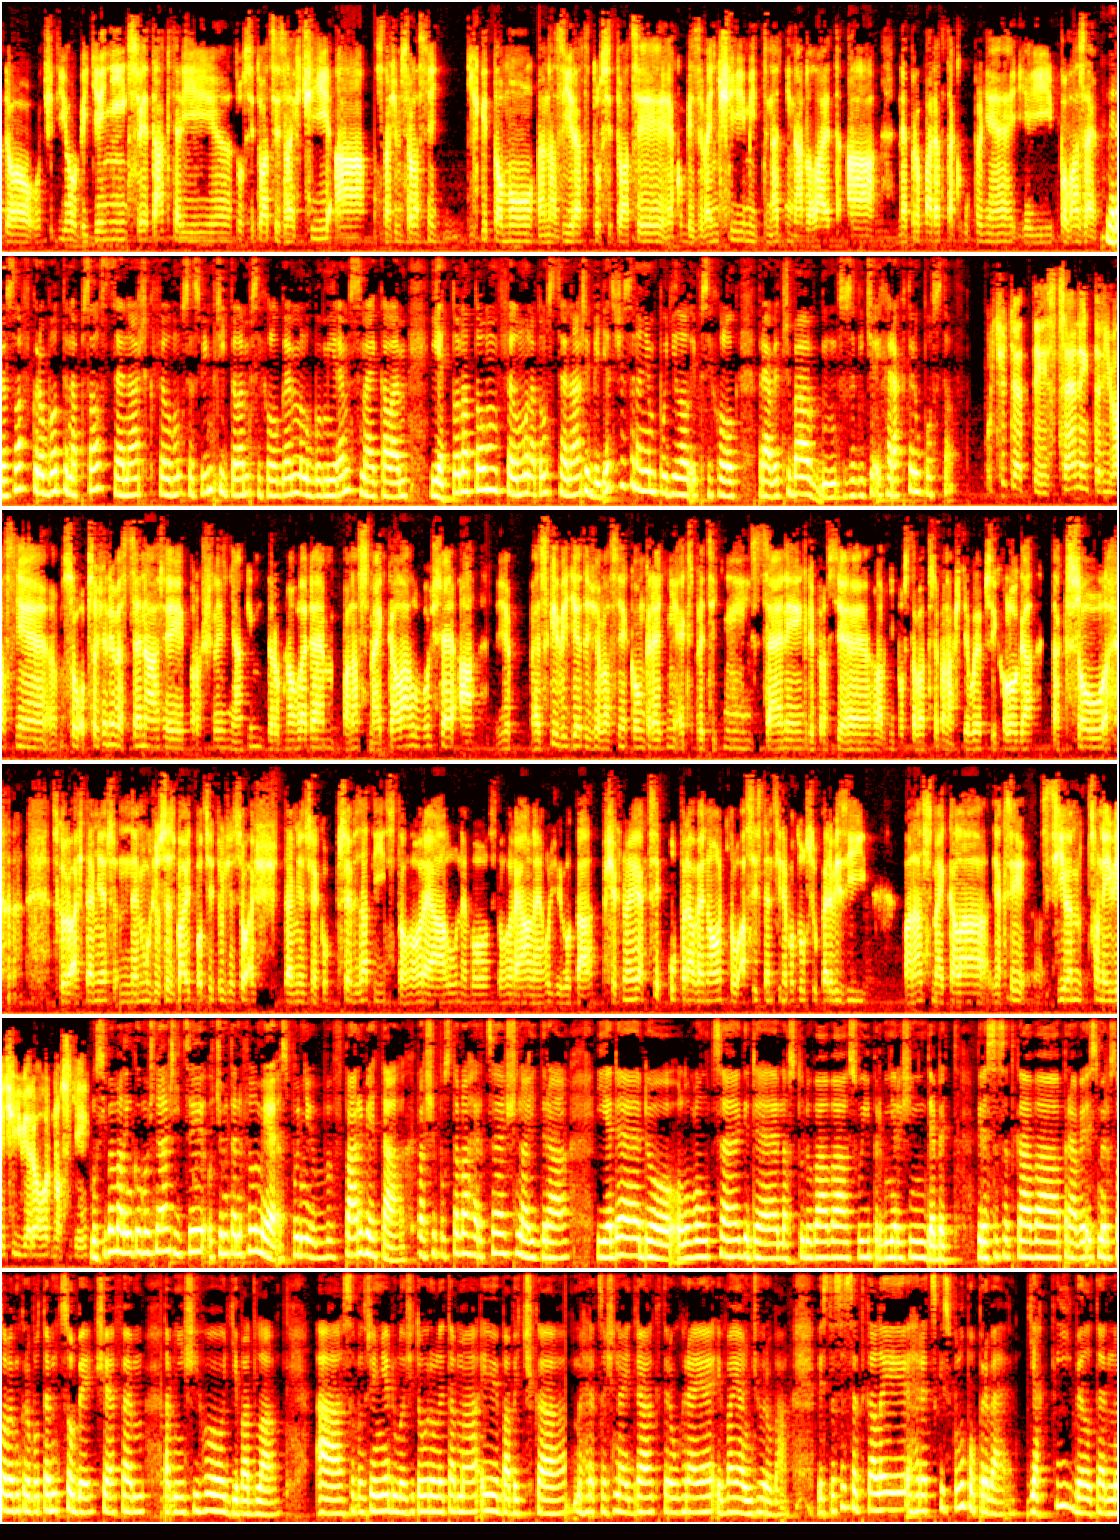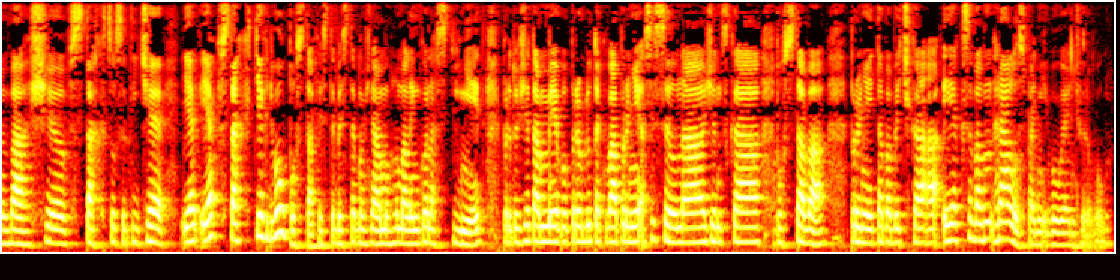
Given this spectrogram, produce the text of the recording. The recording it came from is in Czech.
do určitého vidění světa, který tu situaci zlehčí a snažím se vlastně díky tomu nazírat tu situaci jakoby zvenčí, mít nad ní nadhled a nepropadat tak úplně její povaze. Miroslav Krobot napsal scénář k filmu se svým přítelem, psychologem Lubomírem Smékalem. Je to na tom filmu, na tom scénáři vidět, že se na něm podílel i psycholog, právě třeba co se týče i charakterů postav? Určitě ty scény, které vlastně eh, jsou obsaženy ve scénáři, prošly nějakým drobnohledem pana Smekala Luboše a je hezky vidět, že vlastně konkrétní explicitní scény, kdy prostě hlavní postava třeba navštěvuje psychologa, tak jsou skoro až téměř, nemůžu se zbavit pocitu, že jsou až téměř jako převzatý z toho reálu nebo z toho reálného života. Všechno je jaksi upraveno tou asistencí nebo tou supervizí pana Smekala jaksi s cílem co největší věrohodnosti. Musíme malinko možná říci, o čem ten film je, aspoň v pár větách. Vaše postava herce Schneidera jede do Olomouce, kde nastudovává svůj první režijní debit kde se setkává právě i s Miroslavem Krobotem, co by šéfem tamnějšího divadla. A samozřejmě důležitou roli tam má i babička herce Schneidera, kterou hraje Iva Janžurová. Vy jste se setkali herecky spolu poprvé. Jaký byl ten váš vztah, co se týče, jak, jak vztah těch dvou postav, jestli byste možná mohl malinko nastínit, protože tam je opravdu taková pro něj asi silná ženská postava, pro něj ta babička a i jak se vám hrálo s paní Ivou Janžurovou.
